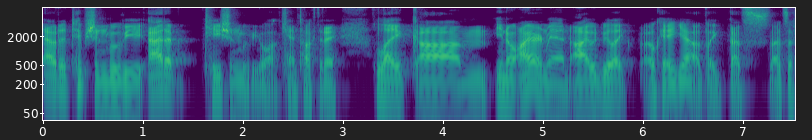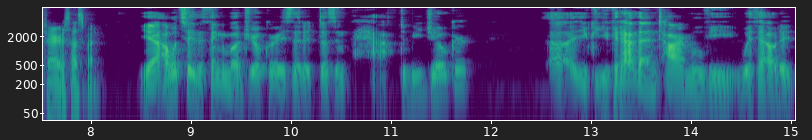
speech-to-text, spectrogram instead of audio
adaptation movie, adaptation movie." Well, I can't talk today. Like um, you know, Iron Man, I would be like, "Okay, yeah, like that's that's a fair assessment." Yeah, I would say the thing about Joker is that it doesn't have to be Joker. Uh, you could, you could have that entire movie without it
